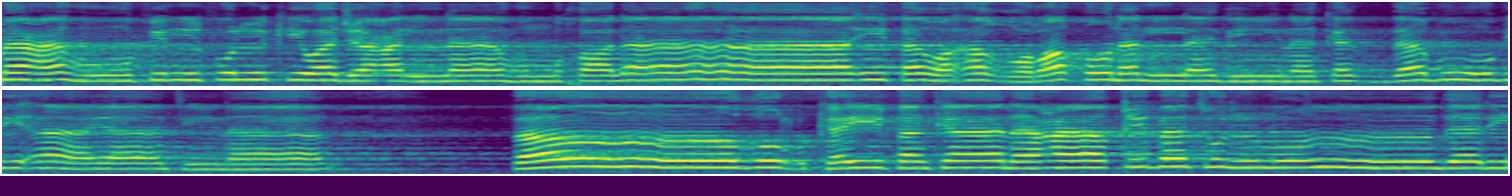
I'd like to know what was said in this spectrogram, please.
معه في الفلك وجعلناهم خلائف وأغرقنا الذين كذبوا بآياتنا. فانظر كيف كان عاقبة المنذرين.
